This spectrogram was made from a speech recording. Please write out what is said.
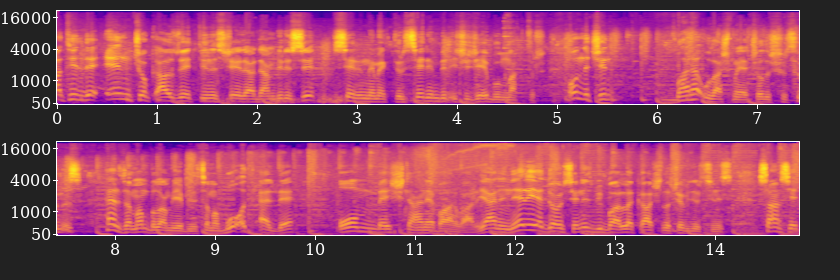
Tatilde en çok arzu ettiğiniz şeylerden birisi serinlemektir. Serin bir içeceği bulmaktır. Onun için bara ulaşmaya çalışırsınız. Her zaman bulamayabilirsiniz ama bu otelde 15 tane bar var. Yani nereye dönseniz bir barla karşılaşabilirsiniz. Sunset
